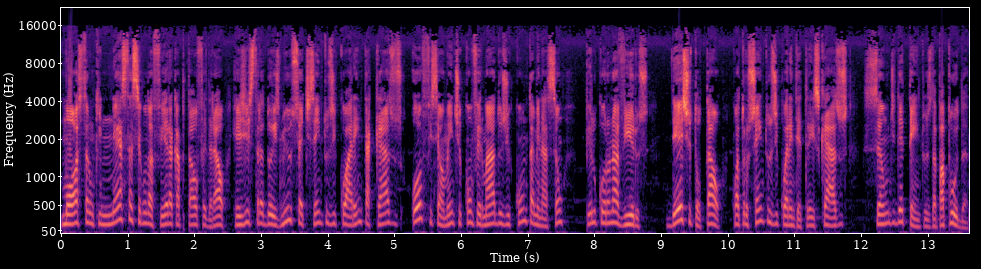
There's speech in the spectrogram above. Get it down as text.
mostram que nesta segunda-feira a capital federal registra 2.740 casos oficialmente confirmados de contaminação pelo coronavírus. Deste total, 443 casos são de detentos da Papuda.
